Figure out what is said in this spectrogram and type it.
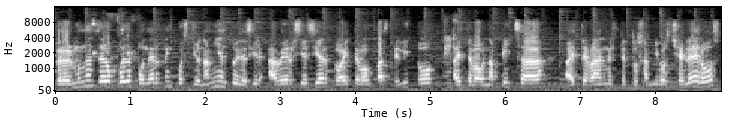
Pero el mundo entero puede ponerte en cuestionamiento y decir, a ver si es cierto, ahí te va un pastelito, ahí te va una pizza, ahí te van este, tus amigos cheleros,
